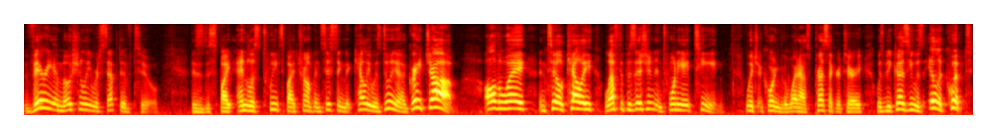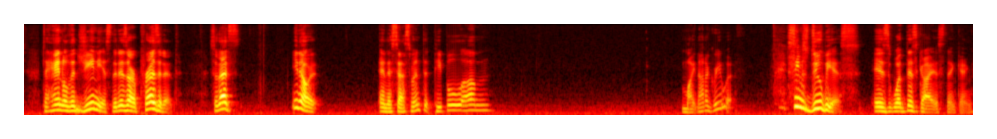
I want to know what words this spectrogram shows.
very emotionally receptive to. This is despite endless tweets by Trump insisting that Kelly was doing a great job, all the way until Kelly left the position in 2018, which, according to the White House press secretary, was because he was ill equipped to handle the genius that is our president. So that's, you know, an assessment that people um, might not agree with. Seems dubious, is what this guy is thinking.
